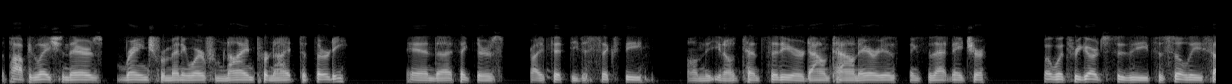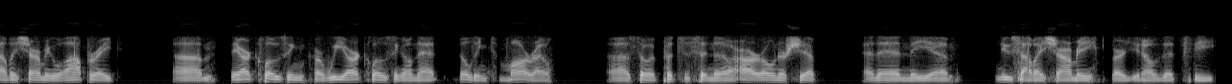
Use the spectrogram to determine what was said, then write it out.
the population there has ranged from anywhere from nine per night to 30. And uh, I think there's probably 50 to 60 on the, you know, tent city or downtown areas, things of that nature. But with regards to the facility Salvation Army will operate, um, they are closing, or we are closing on that building tomorrow. Uh, so it puts us into our ownership, and then the uh, new Salvation Army, or you know, that's the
